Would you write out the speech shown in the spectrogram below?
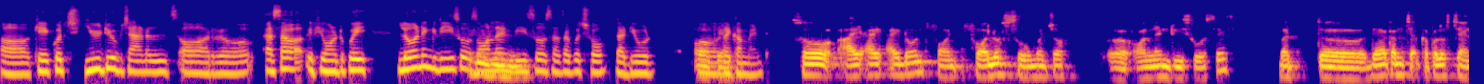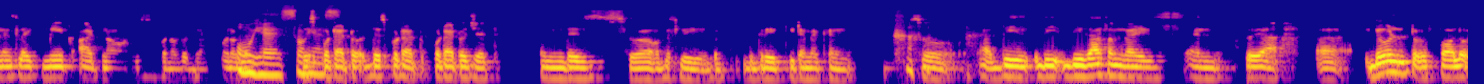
uh, कि कुछ YouTube channels और uh, ऐसा if you want to कोई learning resource mm-hmm. online resource ऐसा कुछ हो that you would uh, okay. recommend so I, I I don't follow so much of uh, online resources but uh, there are a couple of channels like make art now is one of them one of oh them. yes oh, this yes. potato this potato potato jet and there's uh, obviously the, the great peter mckinnon so uh, these, these these are some guys and so yeah uh, don't follow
